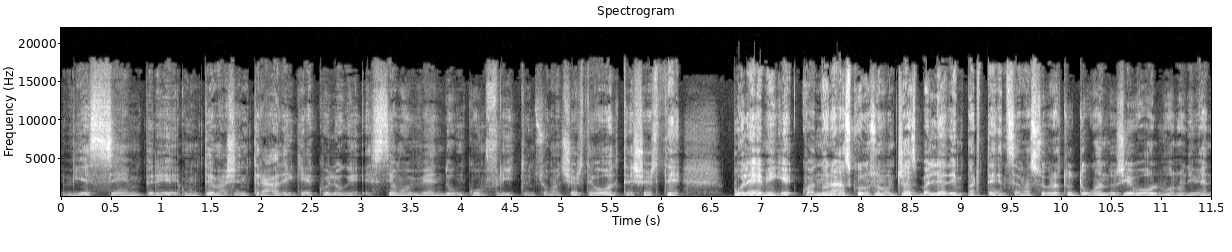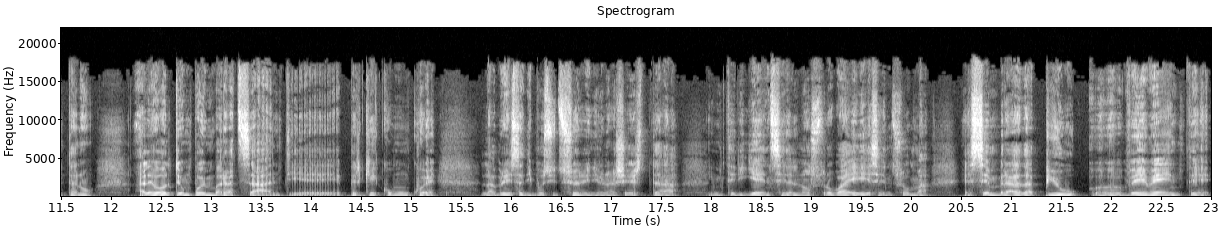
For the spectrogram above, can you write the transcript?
vi è sempre un tema centrale che è quello che stiamo vivendo un conflitto, insomma, certe volte certe polemiche quando nascono sono già sbagliate in partenza, ma soprattutto quando si evolvono diventano alle volte un po' imbarazzanti perché comunque la presa di posizione di una certa intelligenza del nostro paese, insomma, è sembrata più eh, veemente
